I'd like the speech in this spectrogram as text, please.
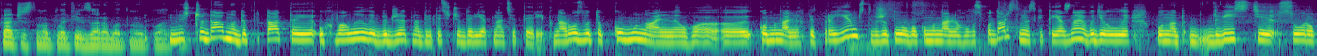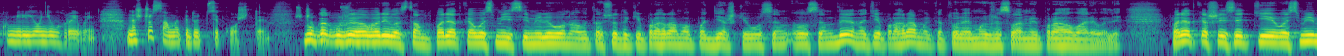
качественно платить заработную плату. Нещодавно депутати ухвалили бюджет на 2019 рік на розвиток комунального е, комунальних підприємств, житлово-комунального господарства. Наскільки я знаю, виділили понад 240 мільйонів гривень. На що саме підуть ці кошти? Що Ну, как буде уже розвивати? говорилось, там порядка 80 миллионов, это все-таки программа поддержки ОСМ ОСМД на те программы, которые мы уже с вами проговаривали. Порядка 68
